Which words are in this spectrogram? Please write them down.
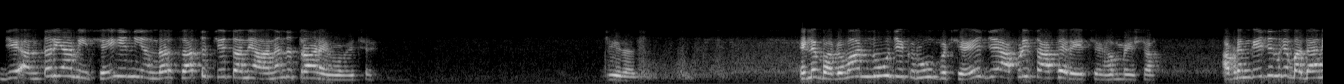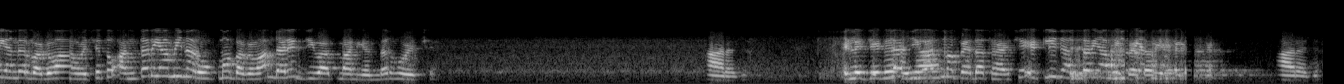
જે અંતર્યામી છે, એની અંદર સત, ચિત્ત અને આનંદ ત્રણે હોય છે. જી એટલે ભગવાનનું જ એક રૂપ છે જે આપણી સાથે રહે છે હંમેશા. આપણે એમ કહીએ છીએ કે બધાની અંદર ભગવાન હોય છે તો અંતર્યામીના રૂપમાં ભગવાન દરેક જીવાત્માની અંદર હોય છે. હા રાજા. એટલે જેટલા જીવાત્મા પેદા થાય છે એટલી જ અંતર્યામી પેદા થાય છે. હા રાજા.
